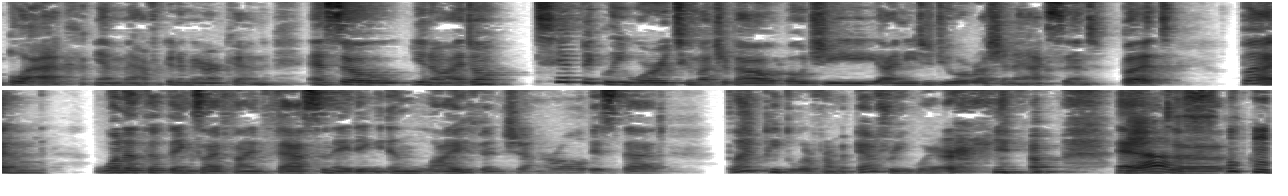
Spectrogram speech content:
black, I'm African American, and so you know, I don't typically worry too much about, oh, gee, I need to do a Russian accent, but but mm-hmm. one of the things I find fascinating in life in general is that black people are from everywhere, you know. And yes. uh,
